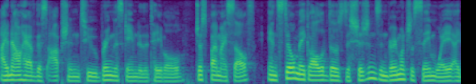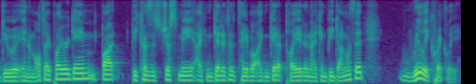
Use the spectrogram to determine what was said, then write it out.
I now have this option to bring this game to the table just by myself and still make all of those decisions in very much the same way I do in a multiplayer game. But because it's just me, I can get it to the table, I can get it played, and I can be done with it really quickly.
